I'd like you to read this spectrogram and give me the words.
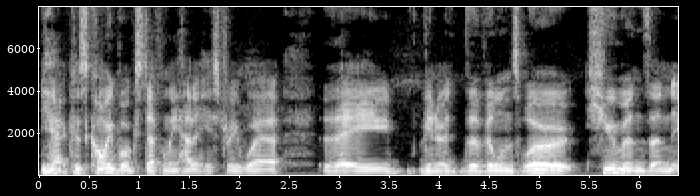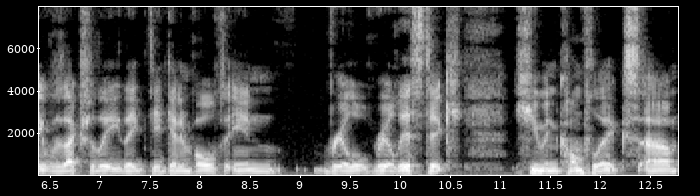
Yeah, because comic books definitely had a history where they, you know, the villains were humans, and it was actually they did get involved in real or realistic human conflicts. Um,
